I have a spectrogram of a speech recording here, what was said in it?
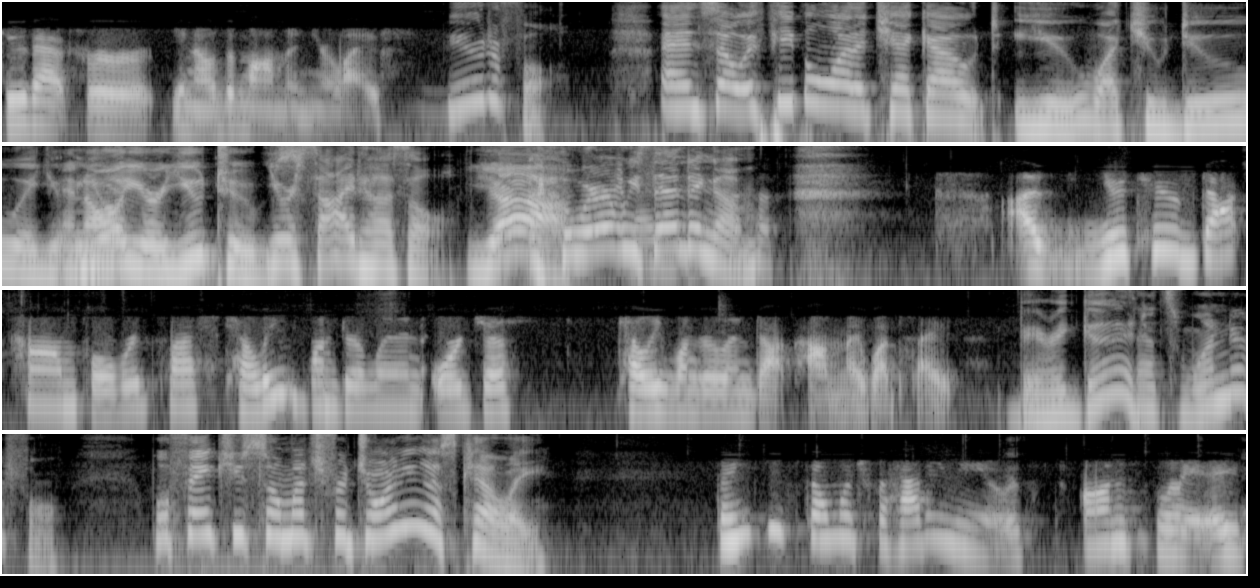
do that for, you know, the mom in your life. Beautiful. And so, if people want to check out you, what you do, your, And all your YouTubes. your side hustle, Yeah. where are we sending them? Uh, YouTube.com forward slash Kelly Wonderland or just kellywonderland.com, my website. Very good. That's wonderful. Well, thank you so much for joining us, Kelly. Thank you so much for having me. It was honestly a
